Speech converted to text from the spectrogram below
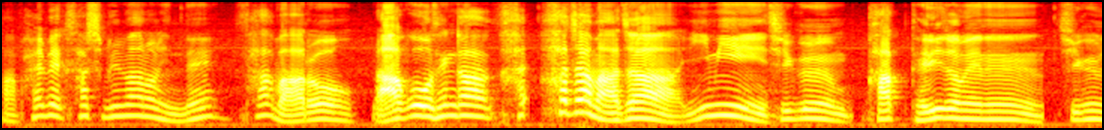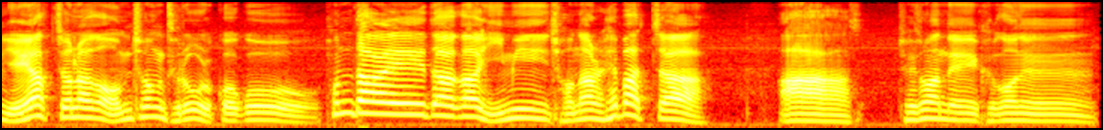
아 841만 원인데 사마러 라고 생각하자마자 이미 지금 각 대리점에는 지금 예약 전화가 엄청 들어올 거고 혼다에다가 이미 전화를 해봤자 아 죄송한데 그거는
